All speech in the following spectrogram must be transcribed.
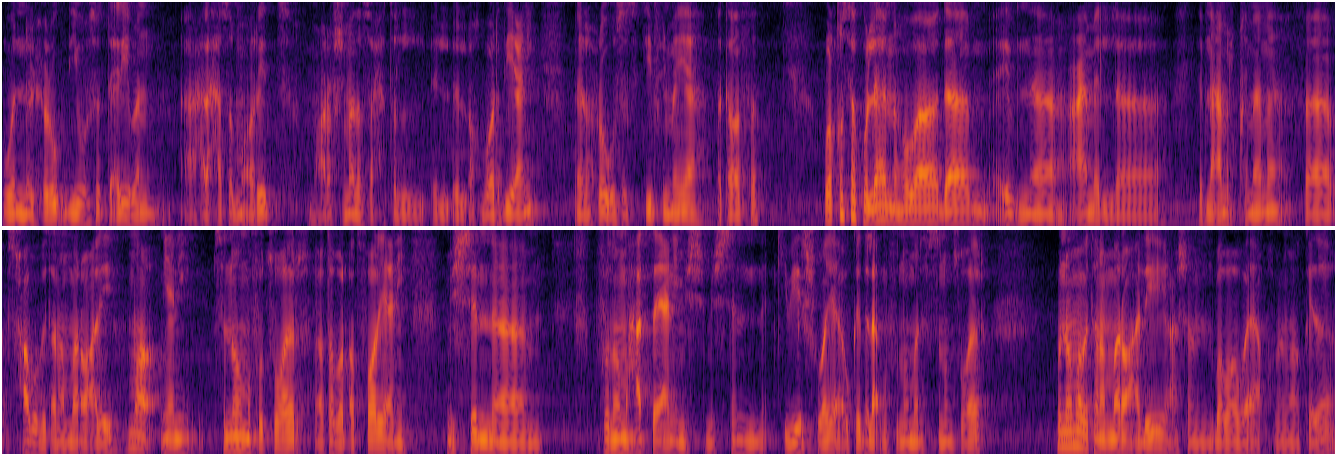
وإن الحروق دي وصلت تقريبا على حسب ما قريت معرفش مدى صحة ال- ال- الأخبار دي يعني إن الحروق وصلت ستين في المية فتوفى. والقصة كلها إن هو ده ابن عامل آه، ابن عامل قمامة فأصحابه بيتنمروا عليه. هما يعني سنهم المفروض صغير يعتبر أطفال يعني مش سن آه، المفروض هم حتى يعني مش مش سن كبير شوية أو كده لا المفروض إن هم لسه سنهم صغير. وإن هم بيتنمروا عليه عشان باباه واقع قمامة وكده.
